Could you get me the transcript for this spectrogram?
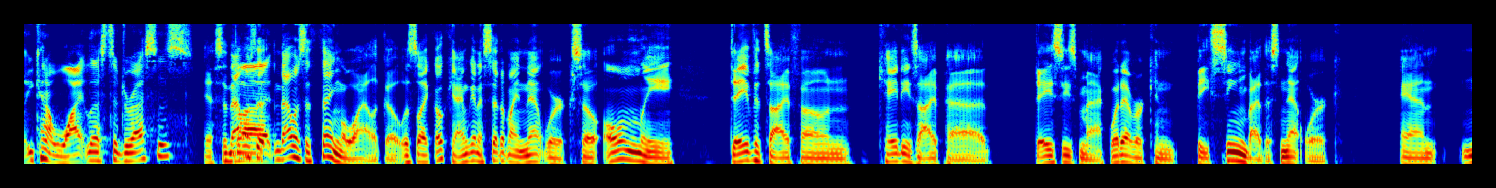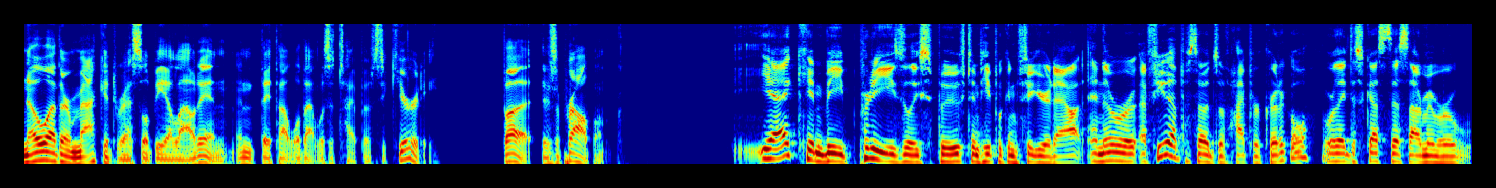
you kind of whitelist addresses. Yeah, so that was a, that was a thing a while ago. It was like, okay, I'm going to set up my network so only David's iPhone, Katie's iPad, Daisy's Mac, whatever can be seen by this network, and no other MAC address will be allowed in. And they thought, well, that was a type of security, but there's a problem. Yeah, it can be pretty easily spoofed and people can figure it out. And there were a few episodes of Hypercritical where they discussed this. I remember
